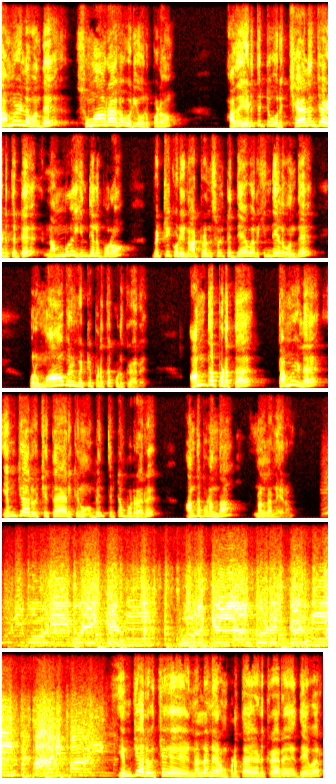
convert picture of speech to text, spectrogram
தமிழில் வந்து சுமாராக ஓடிய ஒரு படம். அதை எடுத்துட்டு ஒரு சேலஞ்சாக எடுத்துட்டு நம்மளும் ஹிந்தியில் போகிறோம் வெற்றி கொடி நாட்டுறோம்னு சொல்லிட்டு தேவர் ஹிந்தியில் வந்து ஒரு மாபெரும் வெற்றி படத்தை கொடுக்குறாரு. அந்த படத்தை தமிழில் எம்ஜிஆர் வச்சு தயாரிக்கணும் அப்படின்னு திட்டம் போடுறாரு. அந்த படம் தான் நல்ல நேரம். எம்ஜிஆரை வச்சு நல்ல நேரம் படத்தை எடுக்கிறாரு தேவர்.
